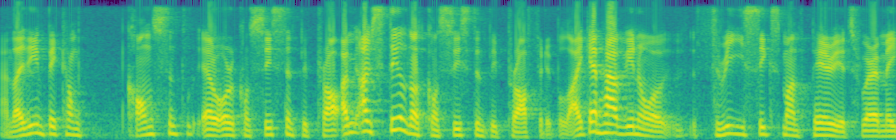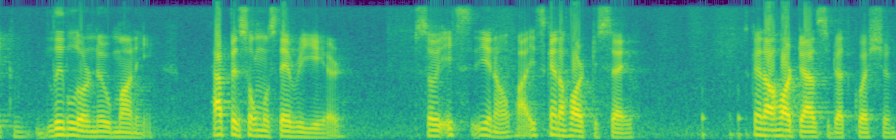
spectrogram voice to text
And I didn't become constantly or consistently pro I mean, I'm still not consistently profitable. I can have, you know, three, six month periods where I make little or no money. Happens almost every year so it's you know it's kind of hard to say it's kind of hard to answer that question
